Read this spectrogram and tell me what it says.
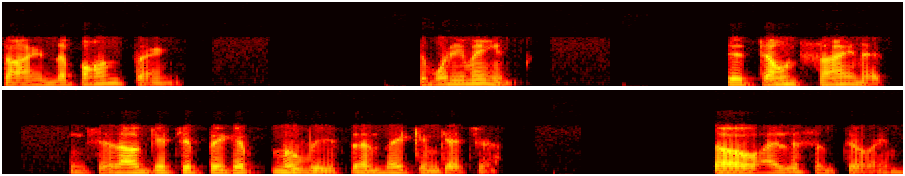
sign the bond thing. What do you mean? He said, Don't sign it. He said, I'll get you bigger movies than they can get you. So I listened to him.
